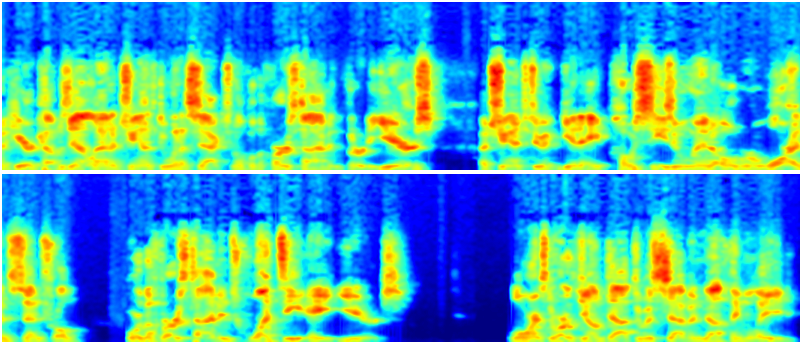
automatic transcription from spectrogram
But here comes LN, a chance to win a sectional for the first time in 30 years a chance to get a postseason win over Warren Central for the first time in 28 years. Lawrence North jumped out to a 7 0 lead.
